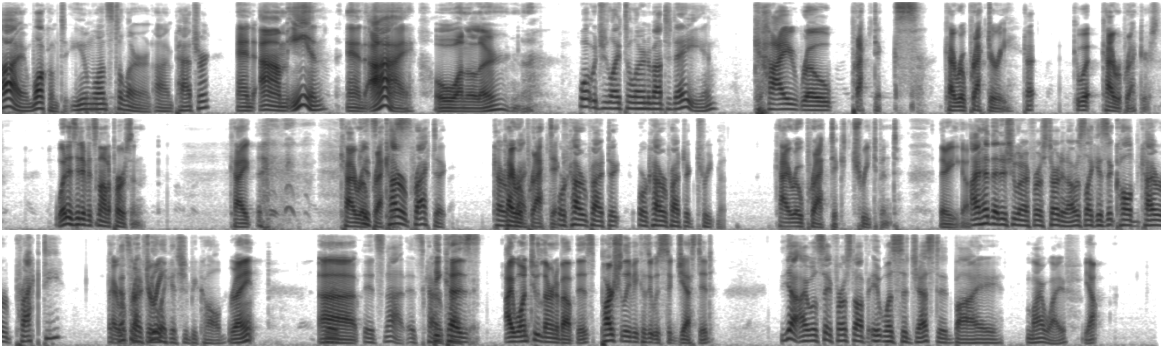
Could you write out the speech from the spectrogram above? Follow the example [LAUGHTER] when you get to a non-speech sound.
Hi, and welcome to Ian Wants to Learn. I'm Patrick. And I'm Ian, and I want to learn What would you like to learn about today, Ian? chiropractics, chiropractory, Chi- Chi- chiropractors. What is it if it's not a person? Chi- [LAUGHS] It's chiropractic. chiropractic. Chiropractic. Or chiropractic or chiropractic treatment. chiropractic treatment. There you go. I had that issue when I first started. I was like, is it called chiropractic? Like, that's what I feel like it should be called. right? Uh, it's not. It's chiropractic. because I want to learn about this, partially because it was suggested. yeah, I will say first off, it was suggested by my wife. Yep.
